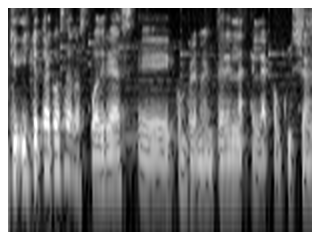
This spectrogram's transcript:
y qué otra cosa nos podrías eh, complementar en la, en la conclusión?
